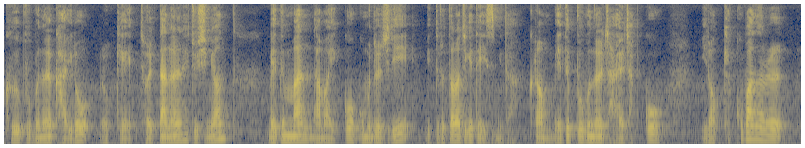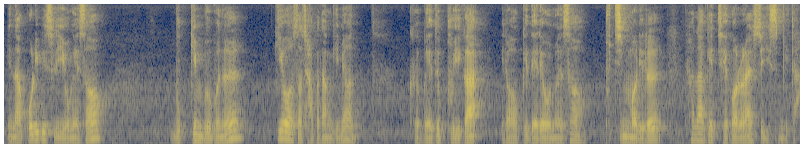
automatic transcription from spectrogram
그 부분을 가위로 이렇게 절단을 해주시면 매듭만 남아 있고 고무줄실이 밑으로 떨어지게 되어 있습니다. 그럼 매듭 부분을 잘 잡고 이렇게 코바늘이나 꼬리빗을 이용해서 묶인 부분을 끼워서 잡아당기면 그 매듭 부위가 이렇게 내려오면서 붙임머리를 편하게 제거를 할 수 있습니다.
